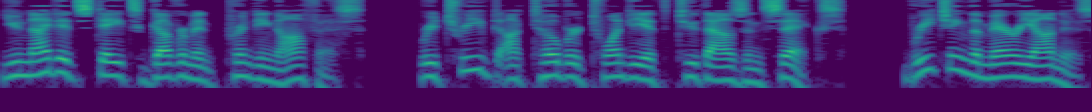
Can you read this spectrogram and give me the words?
United States Government Printing Office. Retrieved October 20, 2006. Breaching the Marianas,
